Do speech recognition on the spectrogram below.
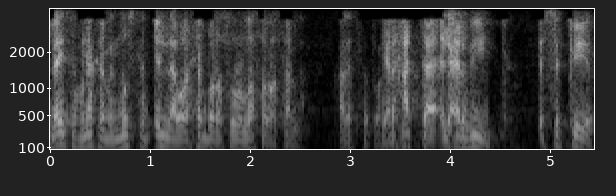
ليس هناك من مسلم إلا ويحب رسول الله صلى الله عليه وسلم. عليه الصلاة والسلام. يعني حتى العربيد السكير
